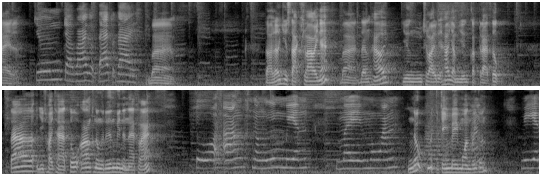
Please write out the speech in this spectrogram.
ដែលជូនចៅវាយដដែលដដែលបាទតោះឥឡូវយើងសាកឆ្លើយណាបាទដឹងហើយយើងឆ្លើយរួចហើយចាំយើងកត់ត្រាទុក តើយើងឆ្លើយថាតួអង្គក្នុងរឿងមាននរណាខ្លះតួអង្គក្នុងរឿងមានមេមន់នោះមកចេញមេមន់វិញគុនមាន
